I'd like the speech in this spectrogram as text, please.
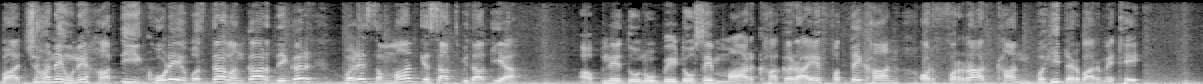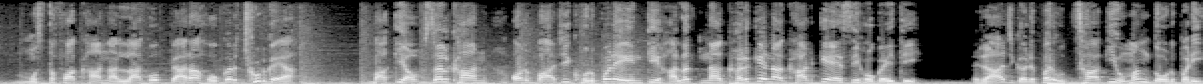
बादशाह ने उन्हें हाथी घोड़े वस्त्रालंकार देकर बड़े सम्मान के साथ विदा किया। अपने दोनों बेटों से मार खाकर आए फतेह खान और फर्राद खान वही दरबार में थे। मुस्तफ़ा खान अल्लाह को प्यारा होकर छूट गया। बाकी अफजल खान और बाजी घुरपड़े इनकी हालत ना घर के ना घाट के ऐसी हो गई थी। राजगढ़ पर उत्साह की उमंग दौड़ पड़ी।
